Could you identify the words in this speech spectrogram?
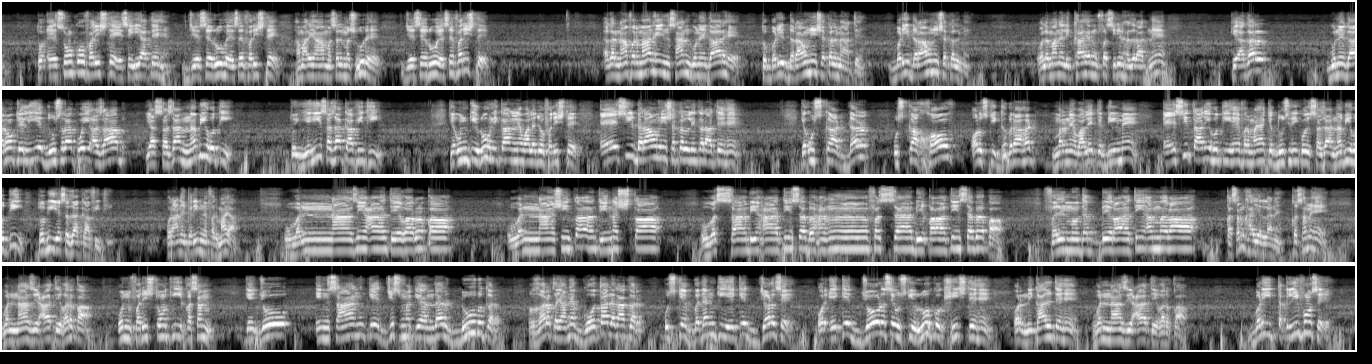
तो ऐसों को फ़रिश्ते ऐसे ही आते हैं। जैसे रूह ऐसे फ़रिश्ते हमारे यहाँ मसल मशहूर है, जैसे रूह ऐसे फ़रिश्ते। अगर नाफरमान है, इंसान गुनहगार है तो बड़ी डरावनी शक्ल में आते हैं, बड़ी डरावनी शक्ल में। ने लिखा है मुफसरिन हजरात ने कि अगर गुनहगारों के लिए दूसरा कोई अजाब या सज़ा न भी होती तो यही सज़ा काफ़ी थी कि उनकी रूह निकालने वाले जो फरिश्ते ऐसी डरावनी शक्ल लेकर आते हैं कि उसका डर, उसका खौफ और उसकी घबराहट मरने वाले के दिल में ऐसी तारी होती है, फरमाया कि दूसरी कोई सज़ा न भी होती तो भी ये सज़ा काफ़ी थी। कुरान करीम ने फरमाया, वन्नाज़िआत गरक़ा, वन्नाशितात नश्ता, वस्साबिहाति सबहन, फस्साबिकाति सबका, फलमुदब्बिराति अमरा। कसम खाई अल्लाह ने, कसम है। वन्नाज़िआति गरका, उन फरिश्तों की कसम के जो इंसान के जिस्म के अंदर डूब कर, गर्क यानि गोता लगाकर, उसके बदन की एक एक जड़ से और एक एक जोड़ से उसकी रूह को खींचते हैं और निकालते हैं। वन्नाज़िआत गर्का। बड़ी तकलीफ़ों से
